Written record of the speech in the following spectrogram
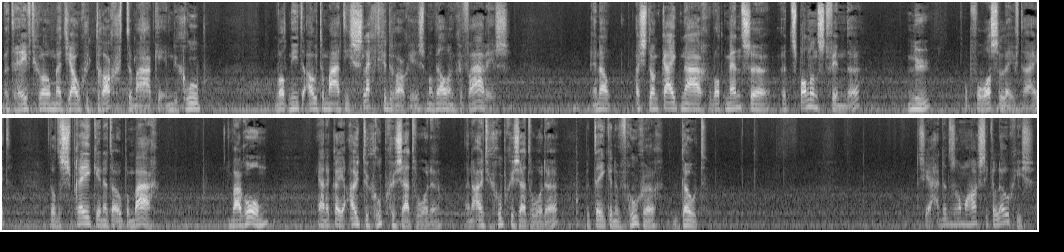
Het heeft gewoon met jouw gedrag te maken in de groep, wat niet automatisch slecht gedrag is, maar wel een gevaar is. En dan, als je dan kijkt naar wat mensen het spannendst vinden, nu, op volwassen leeftijd, dat is spreken in het openbaar. Waarom? Ja, dan kan je uit de groep gezet worden. En uit de groep gezet worden betekende vroeger dood. Dus ja, dat is allemaal hartstikke logisch.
